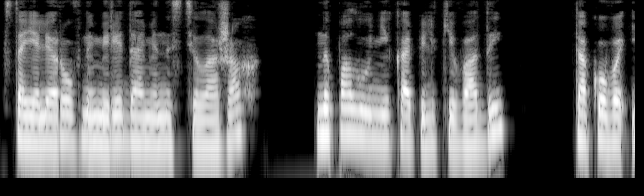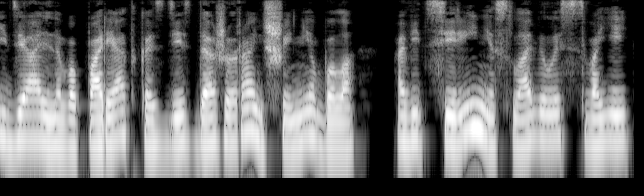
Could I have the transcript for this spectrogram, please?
стояли ровными рядами на стеллажах, на полу ни капельки воды. Такого идеального порядка здесь даже раньше не было — а ведь Сирине славилась своей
